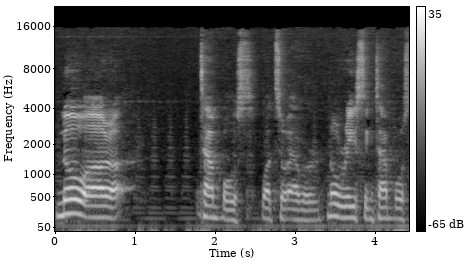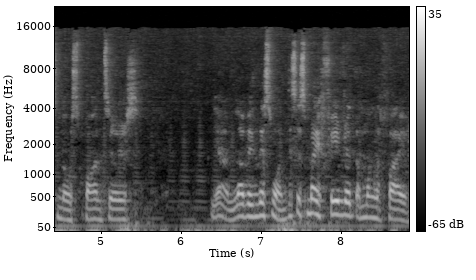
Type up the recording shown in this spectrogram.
no uh, tampos whatsoever. No racing tampos no sponsors. Yeah loving this one. This is my favorite among the five.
